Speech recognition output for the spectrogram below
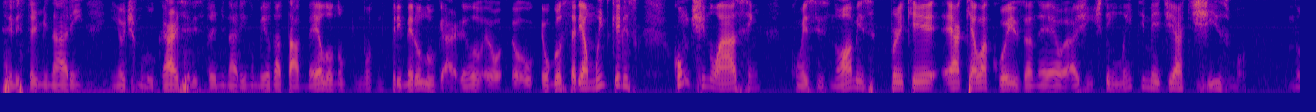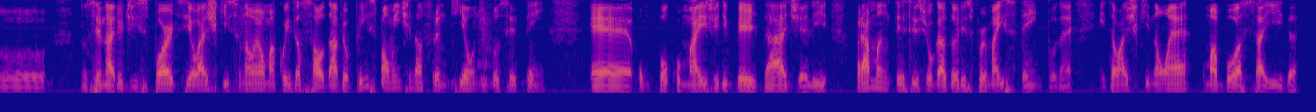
se eles terminarem em último lugar, se eles terminarem no meio da tabela ou no, no primeiro lugar. Eu, eu, eu, eu gostaria muito que eles continuassem com esses nomes, porque é aquela coisa, né? A gente tem muito imediatismo no, no cenário de esportes, e eu acho que isso não é uma coisa saudável, principalmente na franquia onde você tem é, um pouco mais de liberdade ali para manter esses jogadores por mais tempo, né? Então acho que não é uma boa saída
